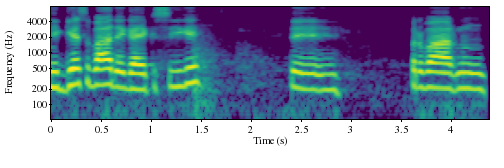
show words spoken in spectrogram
ਨਿੱਘੇ ਸੁਭਾਅ ਦੇ ਗਾਇਕ ਸੀਗੇ ਤੇ ਪਰਿਵਾਰ ਨੂੰ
